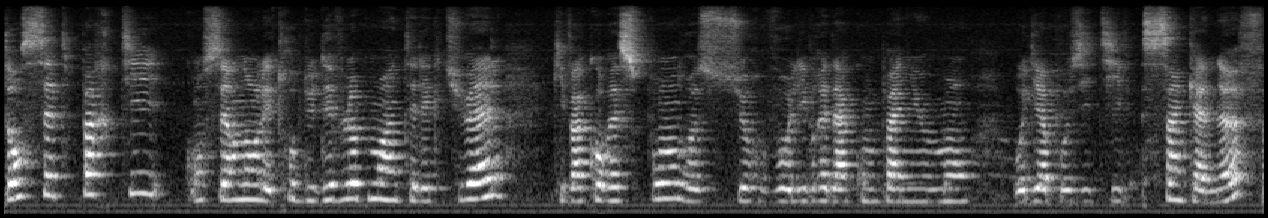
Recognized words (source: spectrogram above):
Dans cette partie concernant les troubles du développement intellectuel, qui va correspondre sur vos livrets d'accompagnement aux diapositives 5 à 9,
